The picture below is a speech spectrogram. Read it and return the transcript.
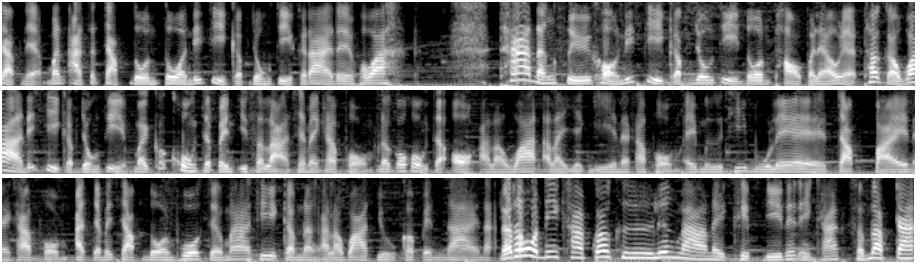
จับเนี่ยมันอาจจะจับโดนตัวนิจิกับยงจิก็ได้ด้วยเพราะว่า ถ้าหนังสือของนิจิกับยงจิโดนเผาไปแล้วเนี่ยเท่ากับว่านิจิกับยงจิมันก็คงจะเป็นอิสระใช่ไหมครับผมแล้วก็คงจะออกอารวาสอะไรอย่างนี้นะครับผมไอ้มือที่บูเล่จับไปนะครับผมอาจจะไปจับโดนพวกเจอมาที่กำลังอารวาสอยู่ก็เป็นได้นะแล้วทั้งหมดนี้ครับก็คือเรื่องราวในคลิปนี้นั่นเองครับสำหรับการ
